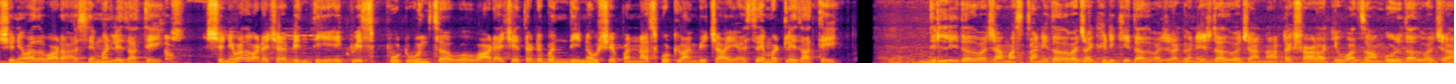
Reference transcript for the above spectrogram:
शनिवारवाडा असे म्हणले जाते. शनिवारवाड्याच्या भिंती एकवीस फूट उंच व वाड्याचे तटबंदी नऊशे पन्नास फूट लांबीचे आहे असे म्हटले जाते. दिल्ली दरवाजा मस्तानी दरवाजा खिडकी दरवाजा गणेश दरवाजा नाटकशाळा किंवा जांभूळ दरवाजा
